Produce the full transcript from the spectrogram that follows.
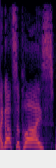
I got supplies.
